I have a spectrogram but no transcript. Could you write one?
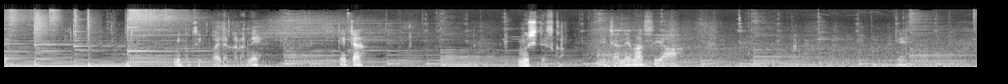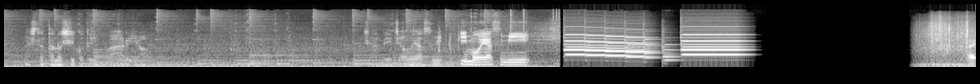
ね。荷物いっぱいだからね。姉ちゃん。無視ですか？姉ちゃん寝ますよ明日楽しいこといっぱいあるよ。じゃあ姉ちゃんおやすみ。ピーもおやすみ。はい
